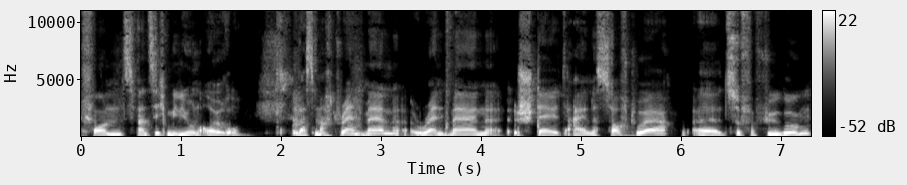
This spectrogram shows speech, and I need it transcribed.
von 20 Millionen Euro. Was macht Randman? Randman stellt eine Software äh, zur Verfügung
